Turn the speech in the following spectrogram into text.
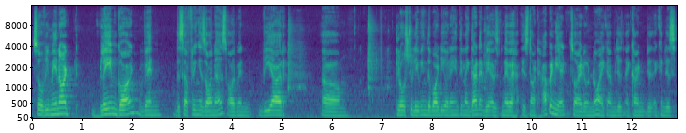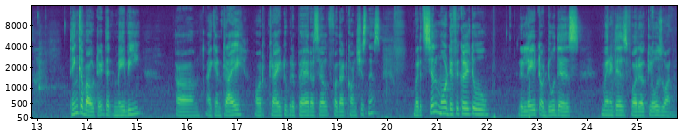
So we may not blame god when the suffering is on us or when we are um, close to leaving the body or anything like that. Has never it's not happened yet. So i don't know. I can just i can't i can just think about it that maybe um, I can try or try to prepare ourselves for that consciousness. But it's still more difficult to relate or do this when it is for a close one.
